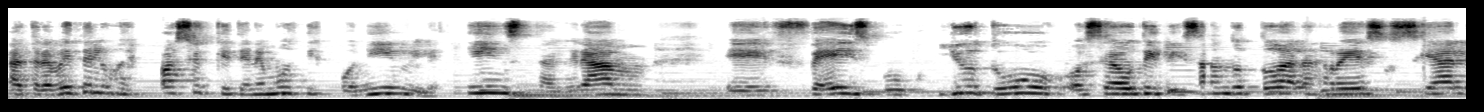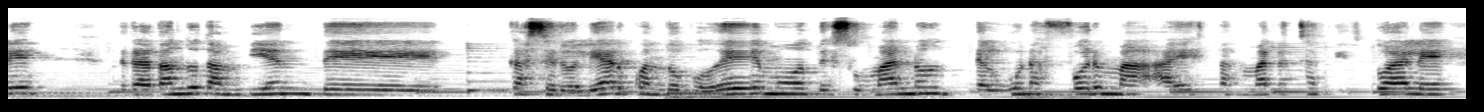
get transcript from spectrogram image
A través de los espacios que tenemos disponibles, Instagram, Facebook, YouTube, o sea, utilizando todas las redes sociales tratando también de cacerolear cuando podemos, de sumarnos de alguna forma a estas marchas virtuales,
